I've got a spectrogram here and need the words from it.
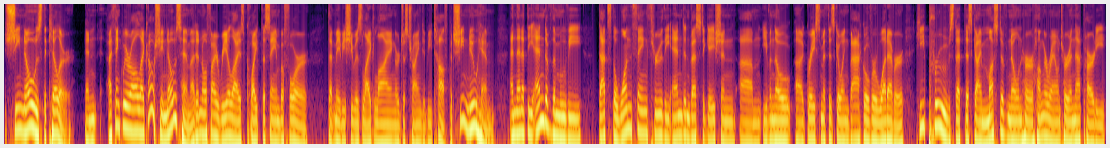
she knows the killer. And I think we were all like, oh, she knows him. I didn't know if I realized quite the same before that maybe she was like lying or just trying to be tough, but she knew him. And then at the end of the movie, that's the one thing through the end investigation. Um, even though uh, Graysmith is going back over whatever, he proves that this guy must have known her, hung around her in that party,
